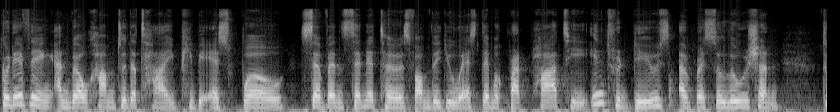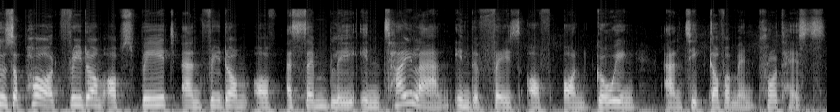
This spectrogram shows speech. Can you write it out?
Good evening and welcome to the Thai PBS World. Seven senators from the U.S. Democrat Party introduced a resolution to support freedom of speech and freedom of assembly in Thailand in the face of ongoing anti-government protests.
